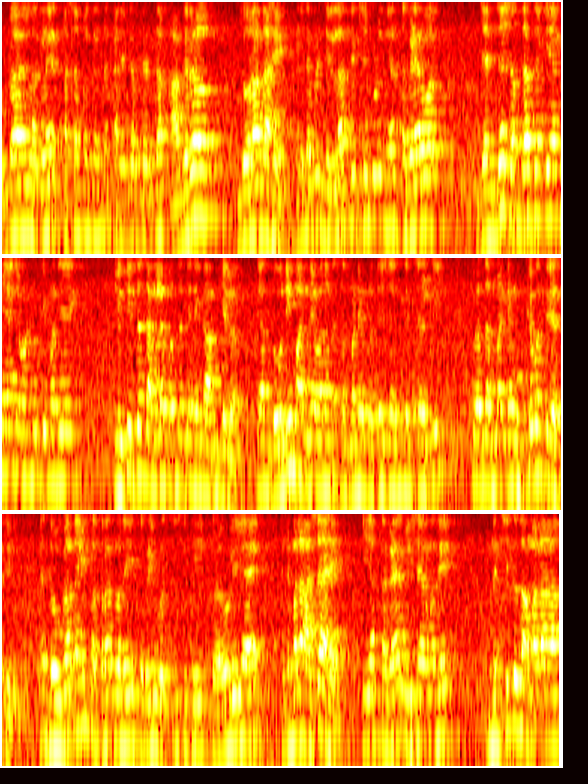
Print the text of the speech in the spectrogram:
उठायला लागल्या आहेत अशा प्रकारचा कार्यकर्त्यांचा आग्रह जोरात आहे. आणि त्यामुळे जिल्हाध्यक्ष म्हणून या सगळ्यावर ज्यांच्या शब्दासाठी आम्ही या निवडणुकीमध्ये युतीचं चांगल्या पद्धतीने काम केलं त्या दोन्ही मान्यवरांना सन्मान्य प्रदेशाध्यक्ष असतील किंवा सन्मान्य मुख्यमंत्री असतील त्या दोघांनाही पत्राद्वारे ही सगळी वस्तुस्थिती कळवलेली आहे. आणि मला आशा आहे की या सगळ्या विषयामध्ये निश्चितच आम्हाला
